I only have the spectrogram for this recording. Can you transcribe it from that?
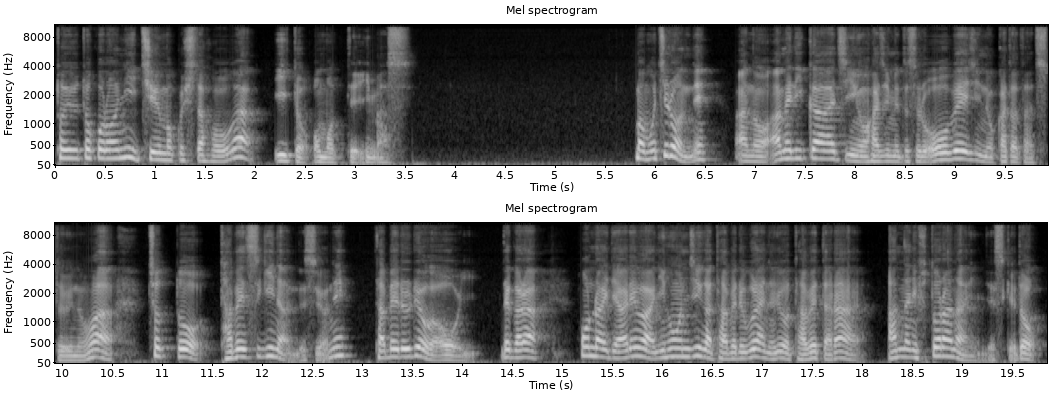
というところに注目した方がいいと思っています。まあもちろんね、あの、アメリカ人をはじめとする欧米人の方たちというのは、ちょっと食べ過ぎなんですよね。食べる量が多い。だから、本来であれば日本人が食べるぐらいの量を食べたら、あんなに太らないんですけど、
